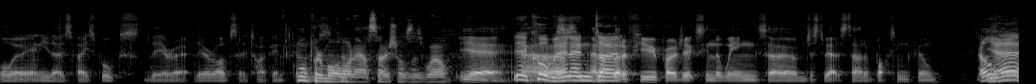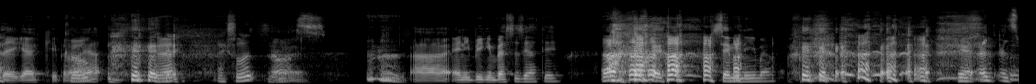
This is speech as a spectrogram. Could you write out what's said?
or any of those Facebooks there thereof. So Taipan Films. We'll put them all on our socials as well. Yeah. Yeah, cool, man, and, I've uh, got a few projects in the wing, so I'm just about to start a boxing film. Oh, Yeah. So there you go. Keep an Cool. eye out. yeah, excellent. Nice. uh, any big investors out there? Send me an email. Yeah, it, it's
